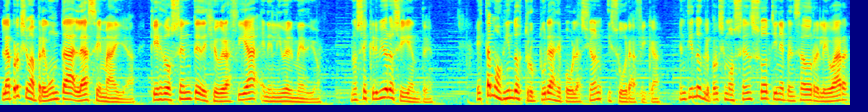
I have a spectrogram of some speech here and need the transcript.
La próxima pregunta la hace Maya, que es docente de geografía en el nivel medio. Nos escribió lo siguiente. Estamos viendo estructuras de población y su gráfica. Entiendo que el próximo censo tiene pensado relevar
